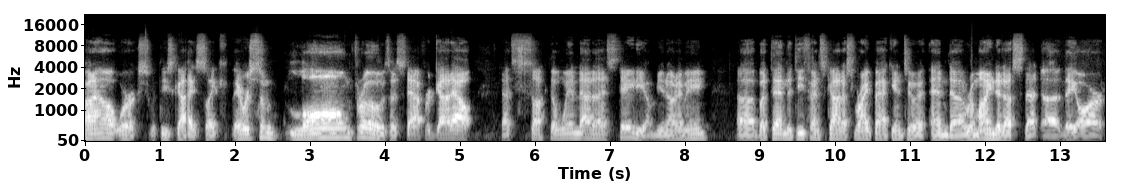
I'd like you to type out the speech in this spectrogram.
how it works with these guys. Like there were some long throws that Stafford got out that sucked the wind out of that stadium. You know what I mean? Uh, but then the defense got us right back into it and uh, reminded us that uh, they are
